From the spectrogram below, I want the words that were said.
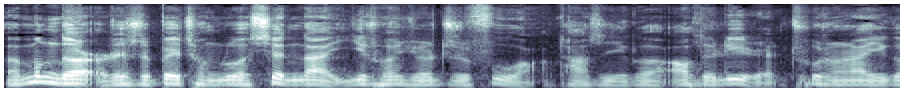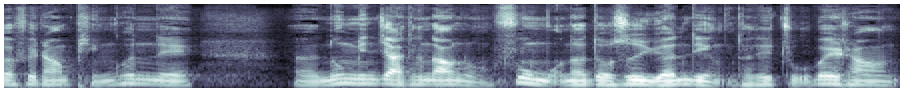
呃，孟德尔这是被称作现代遗传学之父啊，他是一个奥地利人，出生在一个非常贫困的呃农民家庭当中，父母呢都是园丁，他的祖辈上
